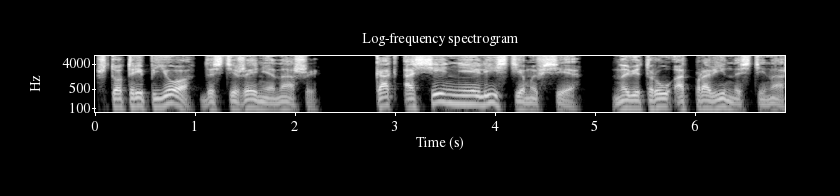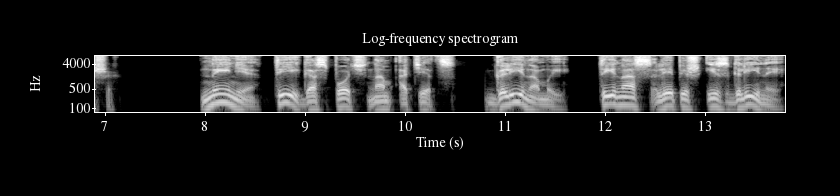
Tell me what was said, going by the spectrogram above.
что трепье — достижения наши, как осенние листья мы все, на ветру от провинностей наших. Ныне Ты, Господь, нам Отец, глина мы, ты нас лепишь из глины,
